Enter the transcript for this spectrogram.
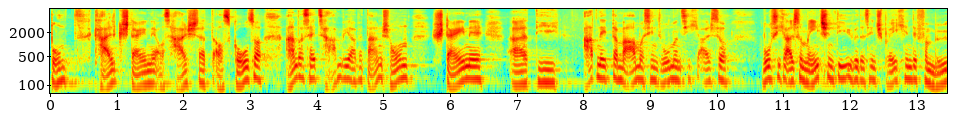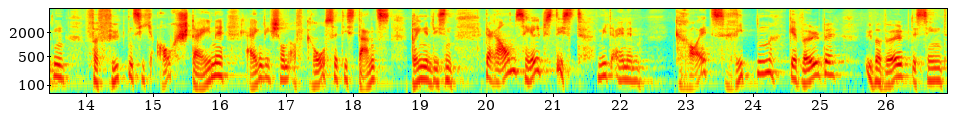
Bunt-Kalksteine aus Hallstatt, aus Gosa, andererseits haben wir aber dann schon Steine, äh, die Adnetter Marmor sind, wo man sich also wo sich also Menschen, die über das entsprechende Vermögen verfügten, sich auch Steine eigentlich schon auf große Distanz bringen ließen. Der Raum selbst ist mit einem Kreuzrippengewölbe überwölbt. Es sind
